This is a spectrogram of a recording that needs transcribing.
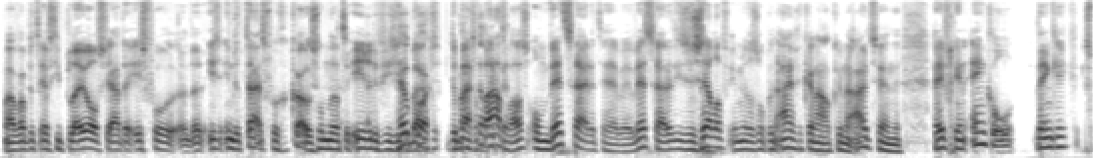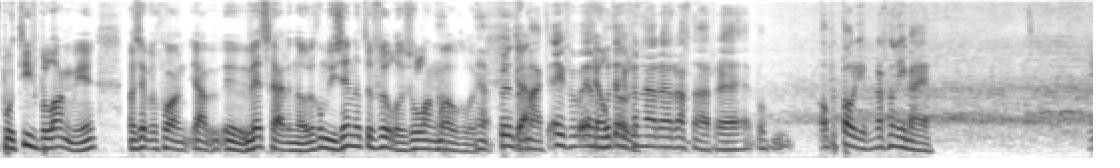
Maar wat betreft die play-offs, ja, daar is, voor, daar is in de tijd voor gekozen... omdat de eredivisie erbij, kort, erbij gebaat was om wedstrijden te hebben. Wedstrijden die ze zelf inmiddels op hun eigen kanaal kunnen uitzenden. Heeft geen enkel denk ik, sportief belang meer. Maar ze hebben gewoon ja, eh, wedstrijden nodig om die zender te vullen, zo lang mogelijk. Ja, punt Ja. gemaakt. Even, we Geld moeten even naar eh, Ragnar eh, op, op het podium. Ragnar Niemeyer. Ja,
